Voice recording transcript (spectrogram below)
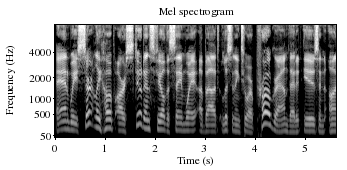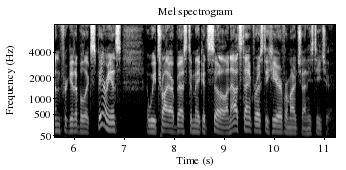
And we certainly hope our students feel the same way about listening to our program, that it is an unforgettable experience. We try our best to make it so. Now it's time for us to hear from our Chinese teacher.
